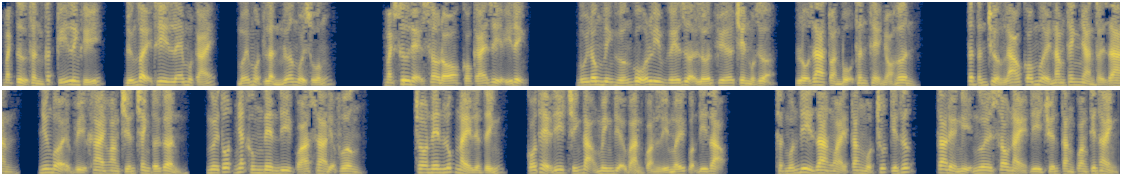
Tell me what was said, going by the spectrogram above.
Bạch tử thần cất kỹ linh khí đứng dậy thi lễ một cái, mới một lần nữa ngồi xuống. Bạch sư đệ sau đó có cái gì ý định? Bùi đông vinh hướng gỗ lim ghế dựa lớn phía trên một dựa, lộ ra toàn bộ thân thể nhỏ hơn. Tân tấn trưởng lão có 10 năm thanh nhàn thời gian, nhưng bởi vì khai hoang chiến tranh tới gần ngươi tốt nhất không nên đi quá xa địa phương. Cho nên lúc này liền tính, có thể đi chính đạo minh địa bàn quản lý mấy quận đi dạo. Thật muốn đi ra ngoài tăng một chút kiến thức, ta đề nghị ngươi sau này đi chuyến tăng quang tiên thành.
